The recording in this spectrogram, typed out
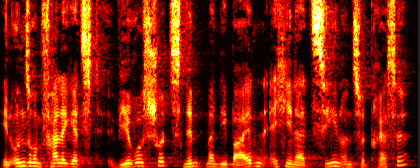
In unserem Falle jetzt Virusschutz nimmt man die beiden Echinazin und Zypresse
